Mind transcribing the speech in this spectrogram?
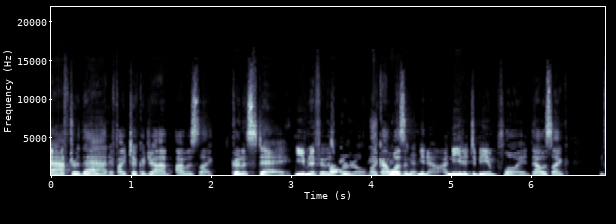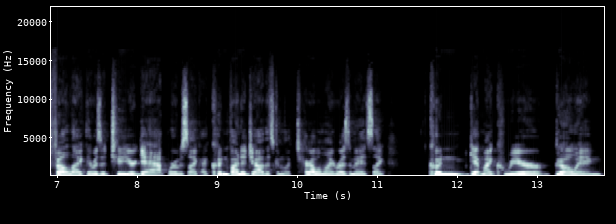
after that if i took a job i was like gonna stay even if it was brutal like i wasn't you know i needed to be employed that was like it felt like there was a two year gap where it was like I couldn't find a job that's going to look terrible on my resume. It's like couldn't get my career going.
